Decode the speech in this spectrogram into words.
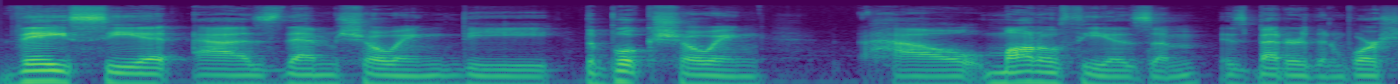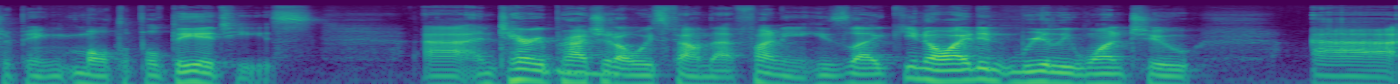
they see it as them showing the the book showing how monotheism is better than worshiping multiple deities. Uh, and Terry Pratchett always found that funny. He's like, you know, I didn't really want to uh,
